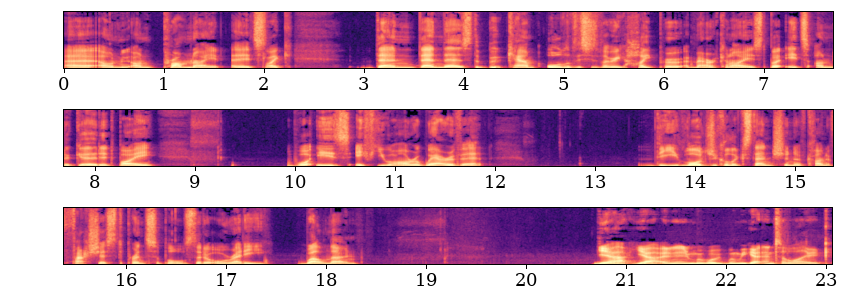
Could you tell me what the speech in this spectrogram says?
uh, on on prom night. It's like then then there's the boot camp. All of this is very hyper Americanized, but it's undergirded by what is, if you are aware of it, the logical extension of kind of fascist principles that are already well known. Yeah, yeah, and, and when we get into like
